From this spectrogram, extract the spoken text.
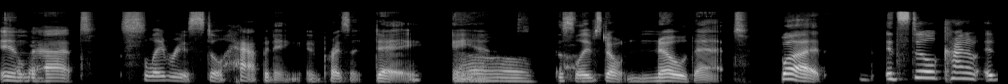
in okay. that slavery is still happening in present day and oh, the uh slaves don't know that. But it's still kind of it,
